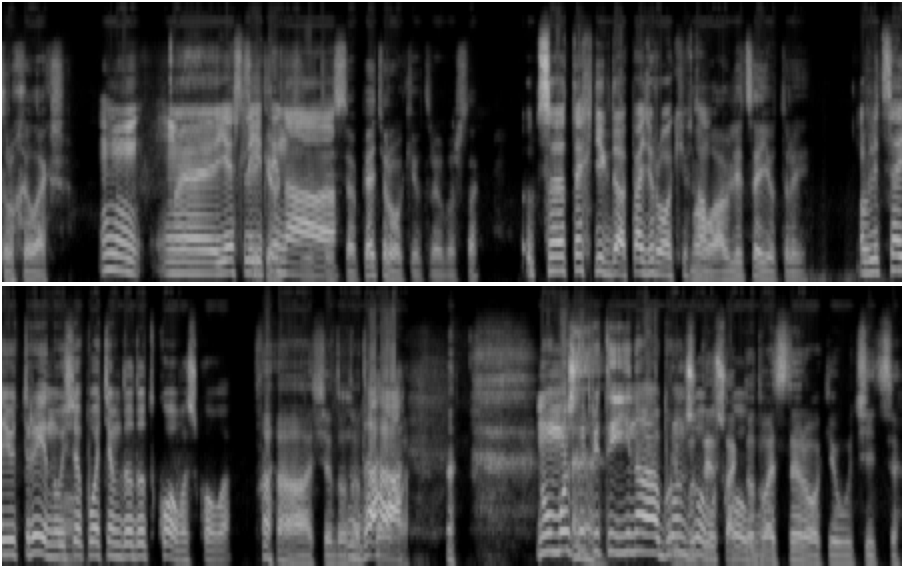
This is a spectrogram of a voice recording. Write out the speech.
трохи легше. Ну, е, якщо Скільки йти на. вчитися? П'ять років треба ж, так? Це технік, да, 5 років Ну, там. а в ліцею три. В ліцею 3, ну О. ще потім додаткова школа. Ха-ха, ще додатково. Да. Ну, можна піти і на І бронзову будеш так школу. до 20 років учитися.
